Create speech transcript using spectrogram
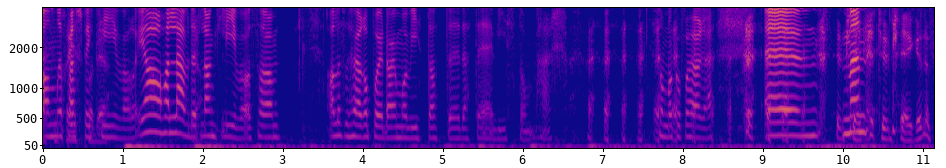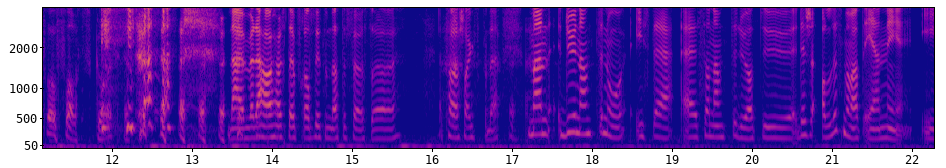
andre perspektiver. Ja, og har levd et langt liv. Og så alle som hører på i dag, må vite at uh, dette er visdom her. Som dere får høre. Um, Du men Du tar det for forskudd. Nei, men jeg har hørt deg prate litt om dette før, så jeg tar en sjanse på det. Men du nevnte nå i sted, eh, så nevnte du at du Det er ikke alle som har vært enig i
